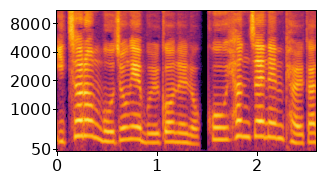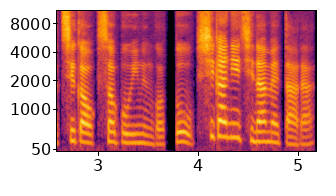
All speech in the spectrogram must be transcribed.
이처럼 모종의 물건을 넣고 현재는 별 가치가 없어 보이는 것도 시간이 지남에 따라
